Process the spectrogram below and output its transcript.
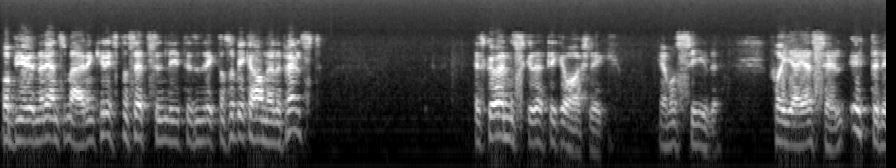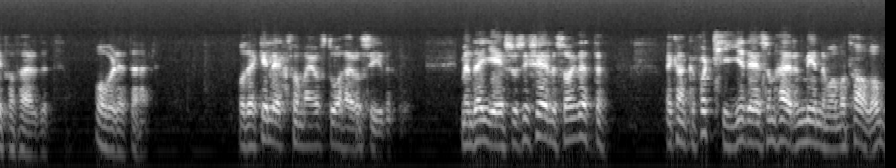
For begynner en som er en kristen, å sette sin lit til sin rikdom, så blir ikke han heller frelst. Jeg skulle ønske dette ikke var slik. Jeg må si det. For jeg er selv ytterlig forferdet over dette her. Og det er ikke lett for meg å stå her og si det. Men det er Jesus i sjelesorg, dette. Jeg kan ikke fortie det som Herren minner meg om å tale om.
